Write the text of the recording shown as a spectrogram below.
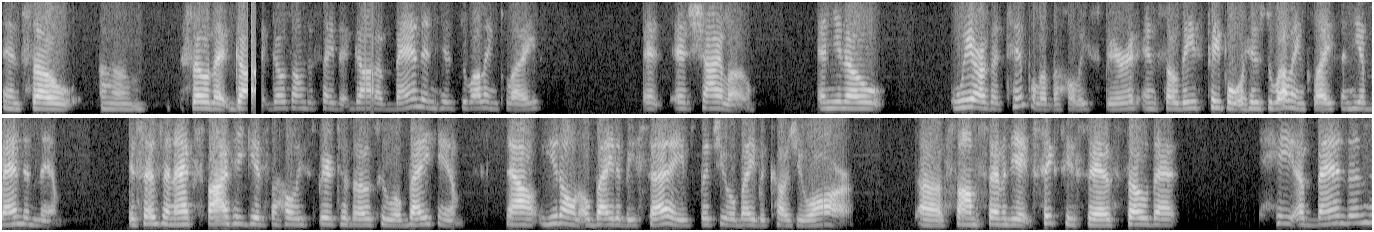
And so, um, so that God goes on to say that God abandoned His dwelling place at, at Shiloh, and you know we are the temple of the Holy Spirit, and so these people were His dwelling place, and He abandoned them. It says in Acts five, He gives the Holy Spirit to those who obey Him. Now, you don't obey to be saved, but you obey because you are. Uh, Psalm 78 60 says, So that he abandoned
